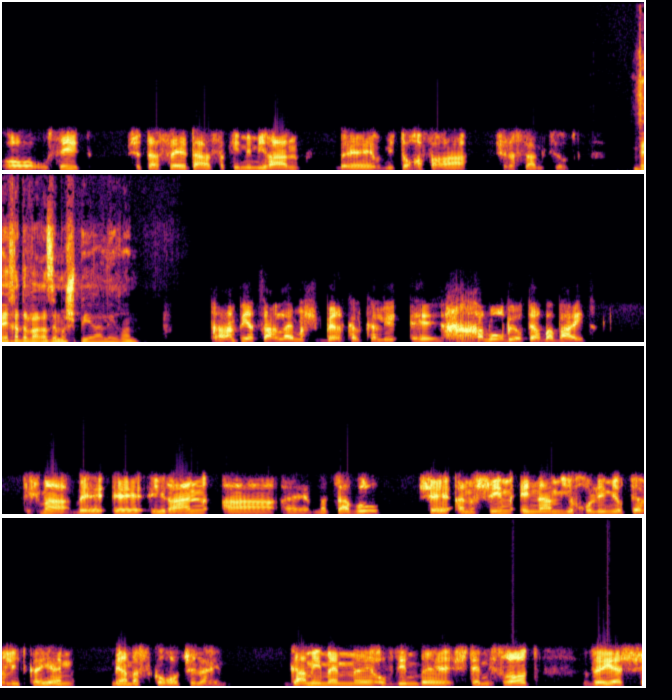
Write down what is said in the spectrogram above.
או רוסית, שתעשה את העסקים עם איראן מתוך הפרה של הסנקציות. ואיך הדבר הזה משפיע על איראן? טראמפ יצר להם משבר כלכלי אה, חמור ביותר בבית. תשמע, באיראן המצב הוא שאנשים אינם יכולים יותר להתקיים מהמשכורות שלהם. גם אם הם עובדים בשתי משרות, ויש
